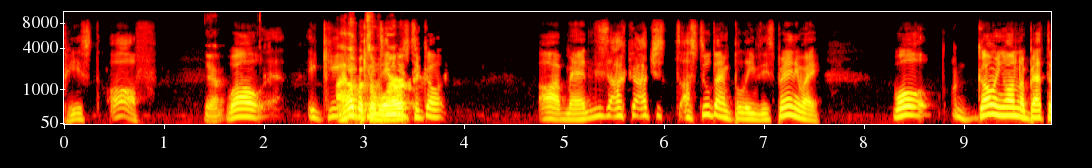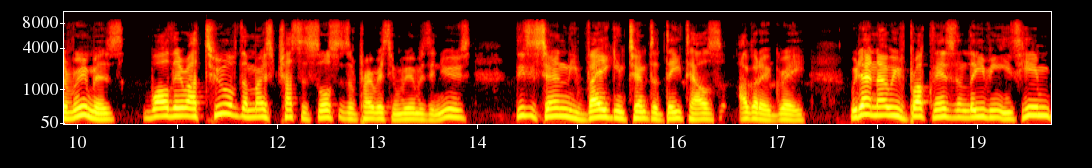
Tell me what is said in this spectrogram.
pissed off. Yeah. Well, it, I hope it's a work. to go. Oh man, this, I, I just I still don't believe this. But anyway, well, going on about the rumors, while there are two of the most trusted sources of pro wrestling rumors and news, this is certainly vague in terms of details. I got to agree. We don't know if Brock Lesnar leaving is him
